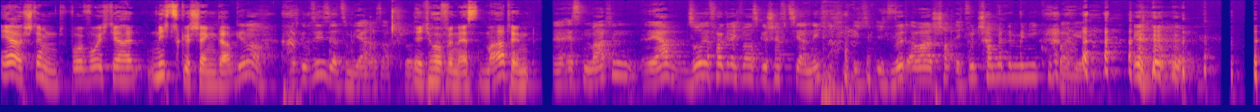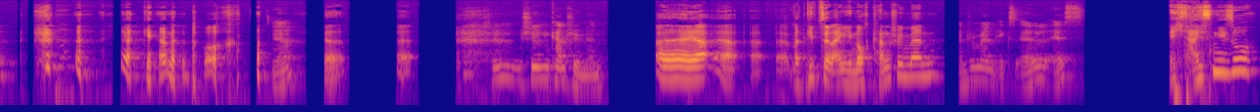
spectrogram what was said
Ja, stimmt. Wo, wo ich dir halt nichts geschenkt habe. Genau. Was gibt es dieses Jahr zum Jahresabschluss? Ich hoffe in Aston Martin. Äh, Aston Martin, ja, so erfolgreich war das Geschäftsjahr nicht. Ich, ich, ich würde aber schon, ich würde schon mit einem Mini Cooper gehen. Ja, gerne doch. Ja? Ja. Schön, einen schönen Countryman. Äh, ja, ja, was gibt's denn eigentlich noch? Countryman? Countryman XL, S. Echt, heißen die so?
